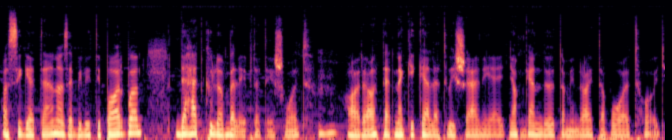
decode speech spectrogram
a szigeten, az Ability Parkban, de hát külön beléptetés volt uh-huh. arra, tehát neki kellett viselnie egy nyakkendőt, amin rajta volt, hogy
